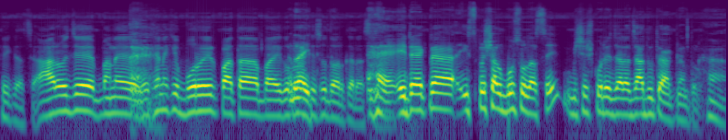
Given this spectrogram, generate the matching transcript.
ঠিক আছে। আর ওই যে মানে এখানে কি বড়ের পাতা বা এগুলো কিছু দরকার আছে? হ্যাঁ এটা একটা স্পেশাল গোসল আছে বিশেষ করে যারা জাদুতে আক্রান্ত। হ্যাঁ।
